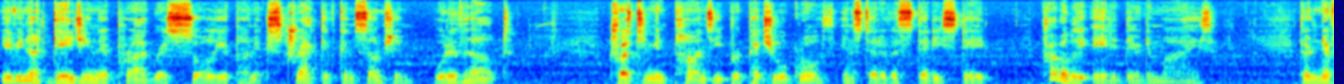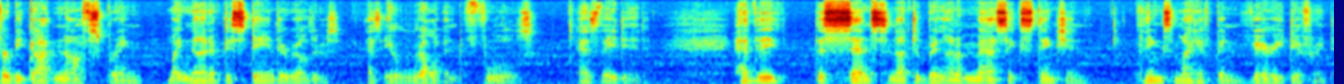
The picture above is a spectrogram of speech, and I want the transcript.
Maybe not gauging their progress solely upon extractive consumption would have helped. Trusting in Ponzi perpetual growth instead of a steady state probably aided their demise. Their never begotten offspring might not have disdained their elders as irrelevant fools, as they did. Had they the sense not to bring on a mass extinction, things might have been very different.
